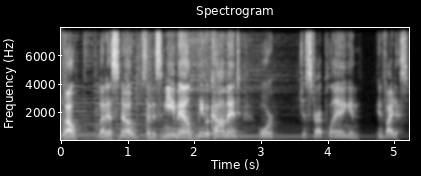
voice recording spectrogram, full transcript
Well, let us know, send us an email, leave a comment, or just start playing and invite us.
